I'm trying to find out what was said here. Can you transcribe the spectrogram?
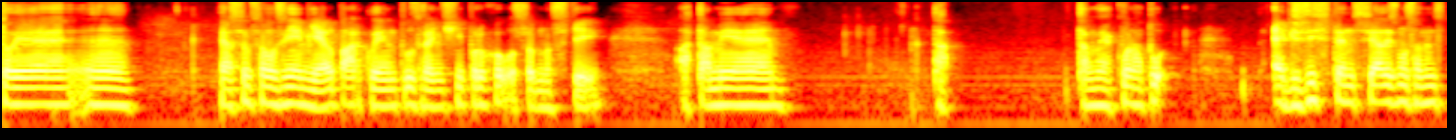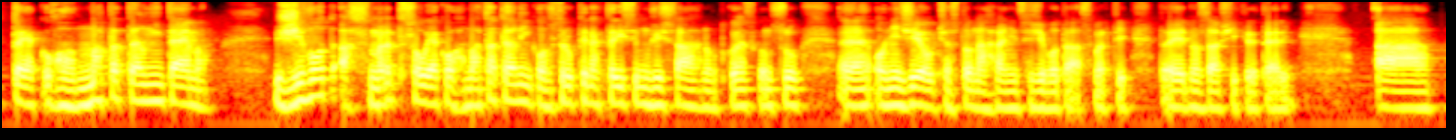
To je... Já jsem samozřejmě měl pár klientů s hraniční poruchou osobnosti a tam je ta, tam jako na tu existencialismus, to je jako hmatatelný téma život a smrt jsou jako hmatatelné konstrukty, na který si můžeš sáhnout. Konec konců eh, oni žijou často na hranici života a smrti. To je jedno z dalších kritérií. A,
